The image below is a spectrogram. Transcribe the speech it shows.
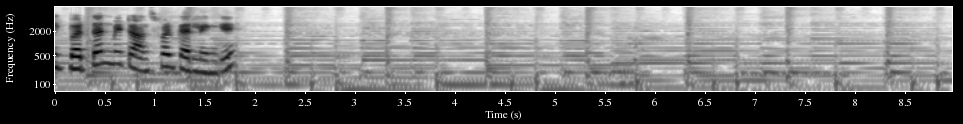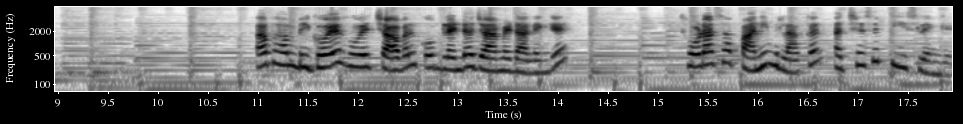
एक बर्तन में ट्रांसफ़र कर लेंगे। अब हम भिगोए हुए चावल को ब्लेंडर जार में डालेंगे। थोड़ा सा पानी मिलाकर अच्छे से पीस लेंगे।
